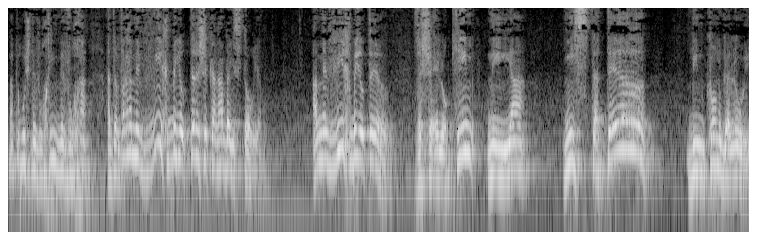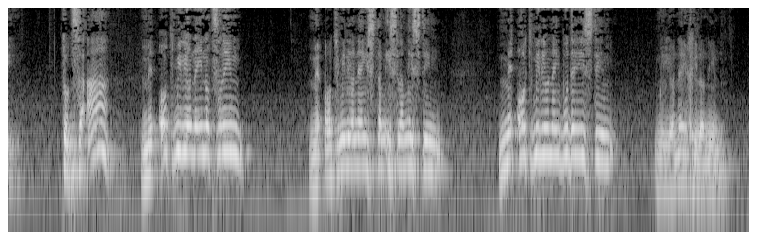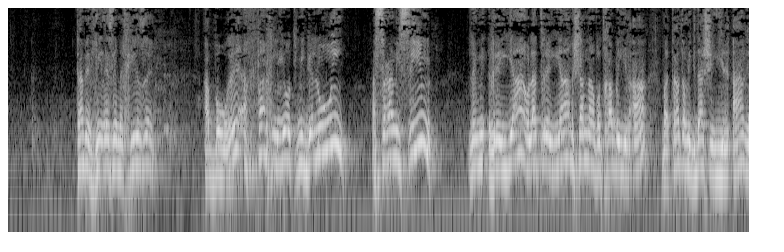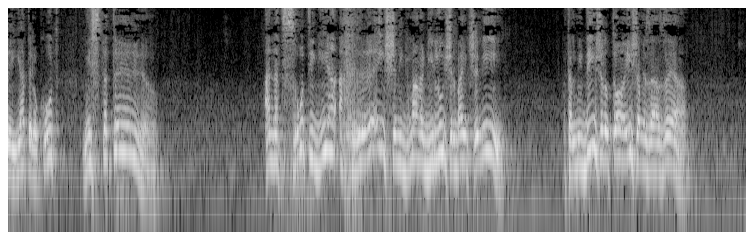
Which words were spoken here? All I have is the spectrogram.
מה פירוש נבוכים? מבוכה. הדבר המביך ביותר שקרה בהיסטוריה. המביך ביותר זה שאלוקים נהיה מסתתר במקום גלוי. תוצאה, מאות מיליוני נוצרים מאות מיליוני איסלאמיסטים, מאות מיליוני בודהיסטים, מיליוני חילונים. אתה מבין איזה מחיר זה? הבורא הפך להיות מגלוי, עשרה ניסים, לראייה, עולת ראייה, משם נעבודך ביראה, מטרת המקדש היא יראה, ראיית אלוקות, מסתתר. הנצרות הגיעה אחרי שנגמר הגילוי של בית שני. התלמידים של אותו האיש המזעזע.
